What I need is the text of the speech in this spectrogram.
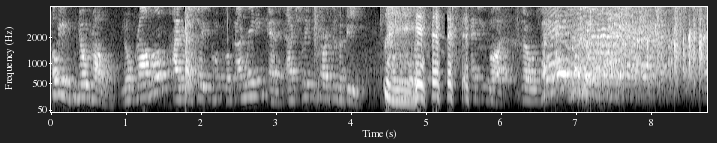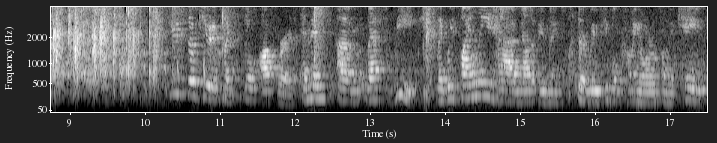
no. Okay, no problem, no problem. I'm gonna show you what book I'm reading, and actually it starts with a B. and she bought it, so yay! It's like so awkward. And then um, last week, like we finally have, now that we have nice weather, we have people coming over from the Cape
